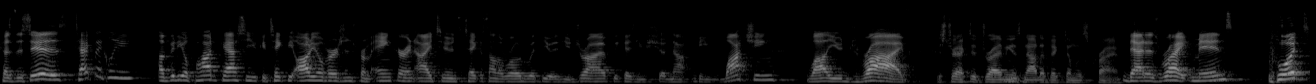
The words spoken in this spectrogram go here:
Because this is technically a video podcast, so you can take the audio versions from Anchor and iTunes, take us on the road with you as you drive, because you should not be watching while you drive. Distracted driving is not a victimless crime. That is right, Mins. Put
